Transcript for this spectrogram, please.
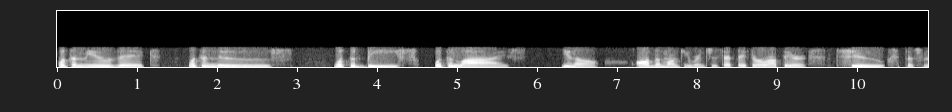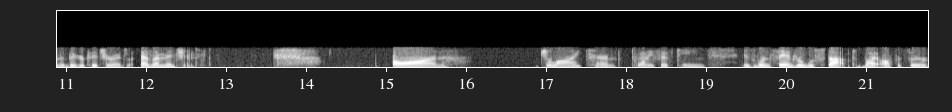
with the music, with the news, with the beef, with the lies, you know, all the monkey wrenches that they throw out there to that's from the bigger picture as as I mentioned. On July 10th, 2015, is when Sandra was stopped by Officer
